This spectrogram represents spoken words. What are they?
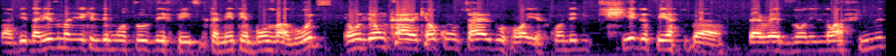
Da, da mesma maneira que ele demonstrou os defeitos, ele também tem bons valores. É ele é um cara que, ao contrário do Royer, quando ele chega perto da, da red zone, ele não afina,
